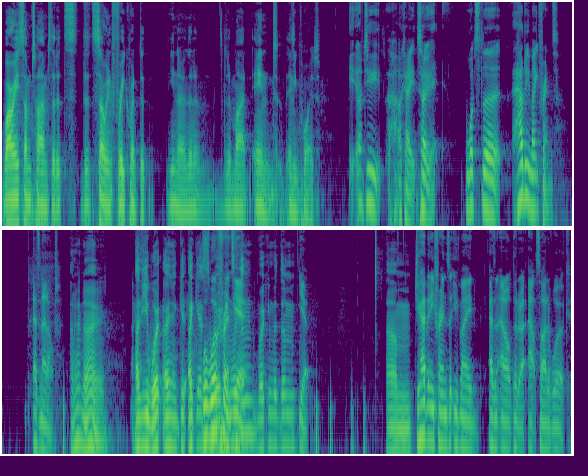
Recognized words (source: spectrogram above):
worry sometimes that it's that it's so infrequent that you know that it, that it might end at any point. Uh, Do you, okay, so what's the how do you make friends as an adult? I don't know. Either you work, I gue- I guess. Well, work working friends, with yeah. them, working with them. Yeah. Um, Do you have any friends that you've made as an adult that are outside of work?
